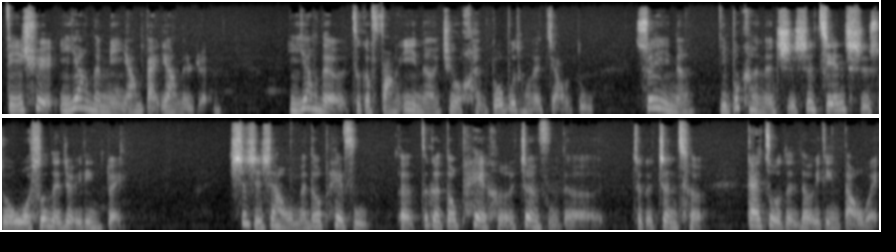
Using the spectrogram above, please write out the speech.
的确一样的米养百样的人，一样的这个防疫呢，就有很多不同的角度。所以呢，你不可能只是坚持说我说的就一定对。事实上，我们都佩服的这个都配合政府的这个政策，该做的都一定到位，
